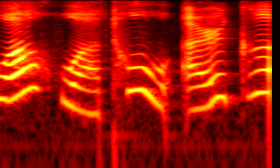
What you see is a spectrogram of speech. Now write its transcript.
火火兔儿歌。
